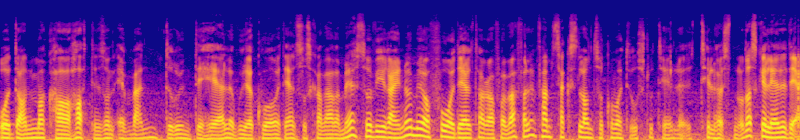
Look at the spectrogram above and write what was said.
og Danmark har hatt en sånn event rundt det hele hvor de har kåret en som skal være med. Så vi regner med å få deltakere fra i hvert fall fem-seks land som kommer til Oslo til, til høsten. Og da skal jeg lede det.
